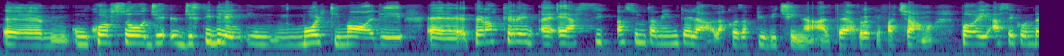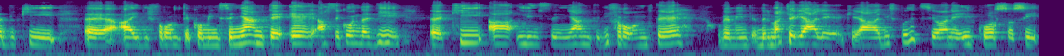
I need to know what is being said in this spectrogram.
eh, un corso ge- gestibile in, in, molti modi, eh, però cre- è ass- assolutamente la, la, cosa più vicina al teatro che facciamo. Poi a seconda di chi eh, hai di fronte come insegnante e a seconda di eh, chi ha l'insegnante di fronte, ovviamente del materiale che ha a disposizione, il corso si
